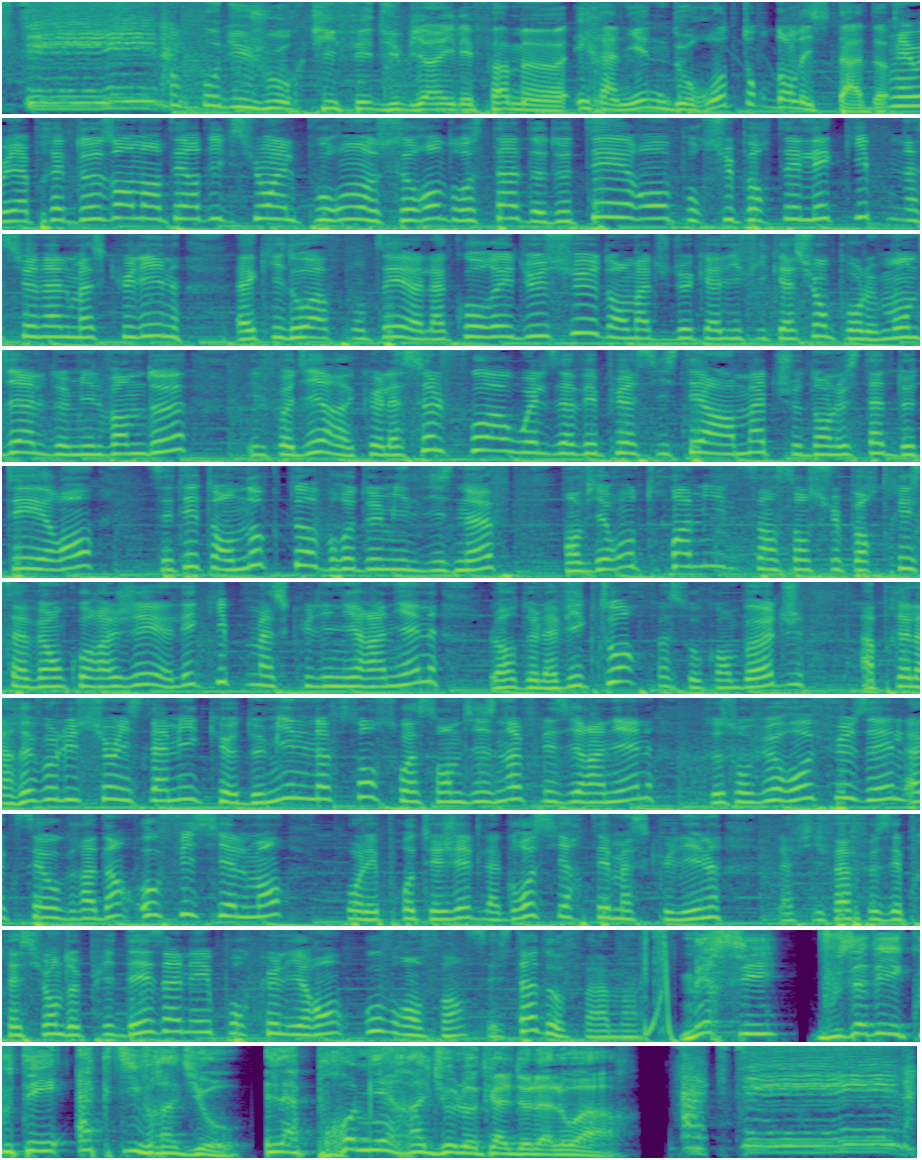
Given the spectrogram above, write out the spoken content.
Active. Info du jour qui fait du bien et les femmes euh, iraniennes de retour dans les stades. Et oui, après deux ans d'interdiction, elles pourront se rendre au stade de Téhéran pour supporter l'équipe nationale masculine euh, qui doit affronter euh, la Corée du Sud en match de qualification pour le Mondial 2022. Il faut dire que la seule fois où elles avaient pu assister à un match dans le stade de Téhéran, c'était en octobre 2019. Environ 3500 supportrices avaient encouragé l'équipe masculine iranienne lors de la victoire face au Cambodge. Après la révolution islamique de 1979, les Iraniennes se sont vues refuser l'accès au gradin officiellement pour les protéger de la grossièreté masculine. La FIFA faisait pression depuis des années pour que l'Iran ouvre enfin ses stades aux femmes. Merci, vous avez écouté Active Radio, la première radio locale de la Loire. Active.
